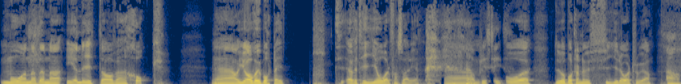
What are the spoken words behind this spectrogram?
månaderna är lite av en chock. Mm. Uh, och jag var ju borta i över tio år från Sverige. Uh, ja, ehm, precis. Och du var borta nu i fyra år tror jag. Ja.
